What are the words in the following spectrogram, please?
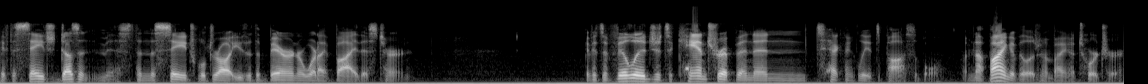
If the sage doesn't miss, then the sage will draw either the baron or what I buy this turn. If it's a village, it's a cantrip, and then technically it's possible. I'm not buying a village, I'm buying a torture.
